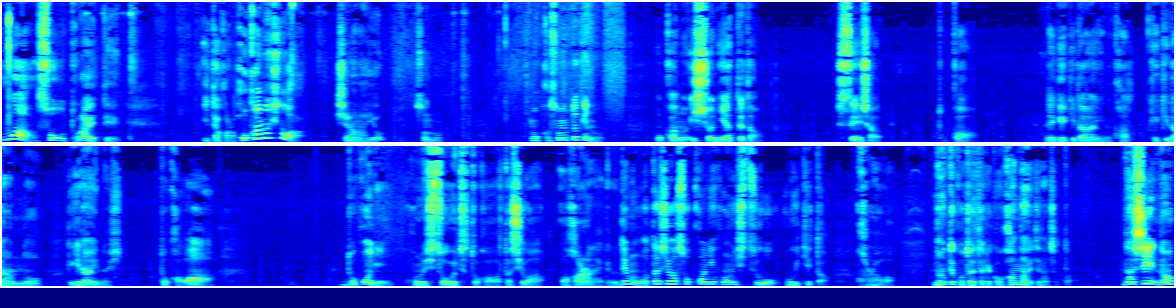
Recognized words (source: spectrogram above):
はそう捉えていたから他の人は知らないよ。その他その時の他の一緒にやってた出演者とか、ね、劇団員のか劇団の劇団員の人とかはどこに本質を置いてたとか私は分からないけどでも私はそこに本質を置いてたからなんて答えたらいいか分かんないってなっちゃった。だしな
